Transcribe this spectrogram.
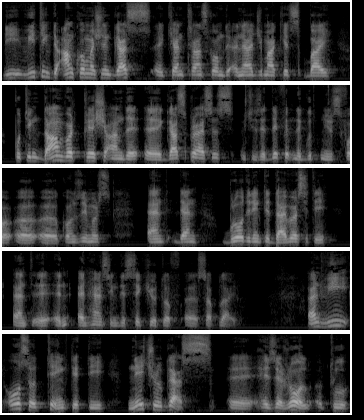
The, we think the unconventional gas uh, can transform the energy markets by putting downward pressure on the uh, gas prices, which is definitely good news for consumers, and then broadening the diversity and, and enhancing the security of supply. And we also think that the natural gas has a role to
